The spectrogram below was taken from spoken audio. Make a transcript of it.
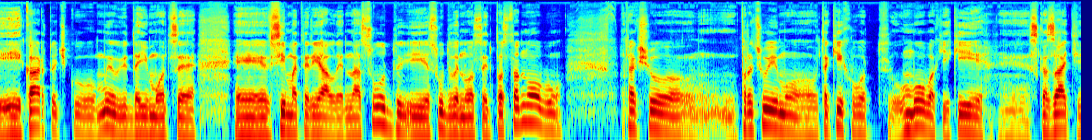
і, карточку. Ми віддаємо це е, всі матеріали на суд, і суд виносить постанову. Так що працюємо в таких от умовах, які е, сказати,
